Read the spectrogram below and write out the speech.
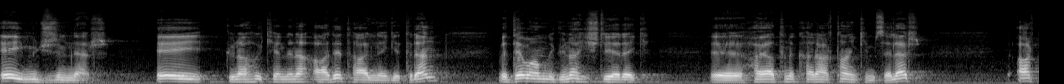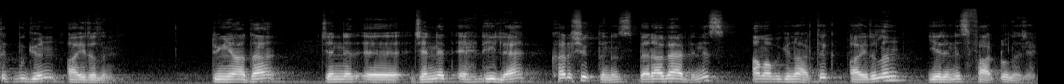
Ey mücrimler! Ey günahı kendine adet haline getiren ve devamlı günah işleyerek e, hayatını karartan kimseler artık bugün ayrılın. Dünyada cennet, e, cennet ehliyle karışıktınız, beraberdiniz ama bugün artık ayrılın, yeriniz farklı olacak.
